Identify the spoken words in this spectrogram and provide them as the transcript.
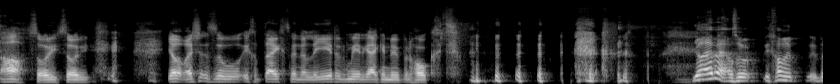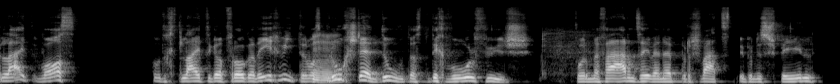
Ah, sorry, sorry. Ja, weißt du, also, ich denke, wenn ein Lehrer mir gegenüber hockt. ja, eben, also ich habe mir überlegt, was, und ich leite gerade die Frage an dich weiter, was mhm. brauchst denn du, dass du dich wohlfühlst vor einem Fernsehen, wenn jemand schwätzt über ein Spiel?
